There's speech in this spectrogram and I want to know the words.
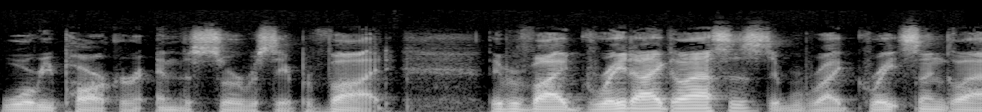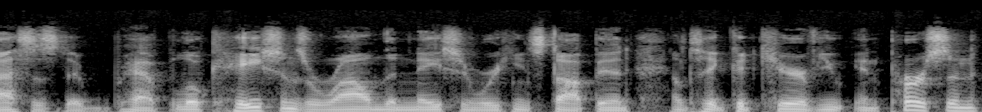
Warby Parker and the service they provide. They provide great eyeglasses, they provide great sunglasses, they have locations around the nation where you can stop in and take good care of you in person.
